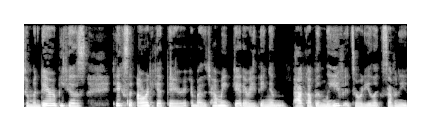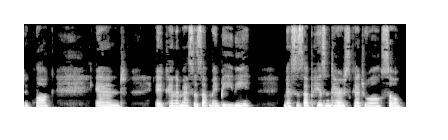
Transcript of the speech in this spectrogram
to Mundare because it takes an hour to get there. And by the time we get everything and pack up and leave, it's already like seven, eight o'clock. And it kind of messes up my baby, messes up his entire schedule. So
